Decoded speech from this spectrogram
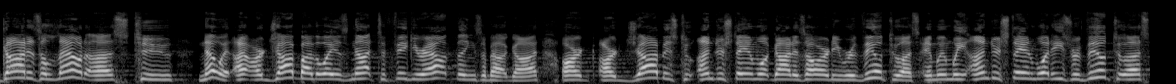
God has allowed us to know it. Our job, by the way, is not to figure out things about God. Our, our job is to understand what God has already revealed to us. And when we understand what He's revealed to us,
